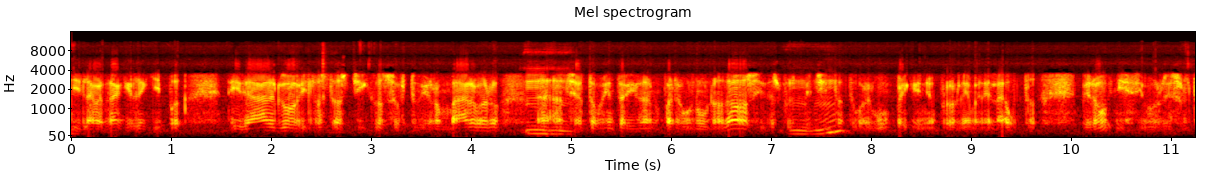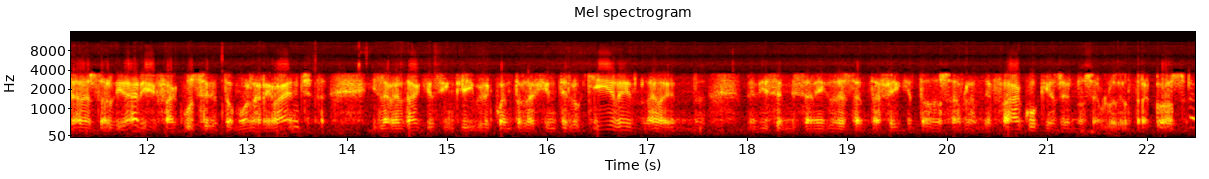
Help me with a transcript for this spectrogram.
sí. y la verdad que el equipo de Hidalgo y los dos chicos estuvieron bárbaros. Ujú. A cierto momento ayudaron para un 1-2 y después Ujú. Pechito tuvo algún pequeño problema en el auto. Pero buenísimo, un resultado extraordinario y Facu se tomó la revancha y la verdad que es increíble cuánto la gente lo quiere. La- me dicen mis amigos de Santa Fe que todos hablan de Facu, que ayer no se habló de otra cosa.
